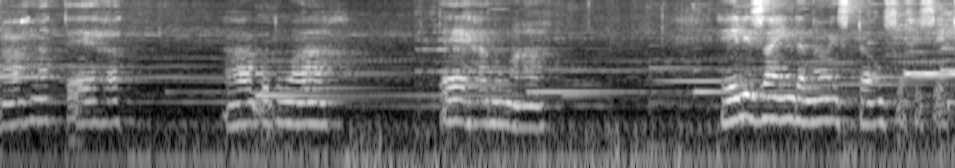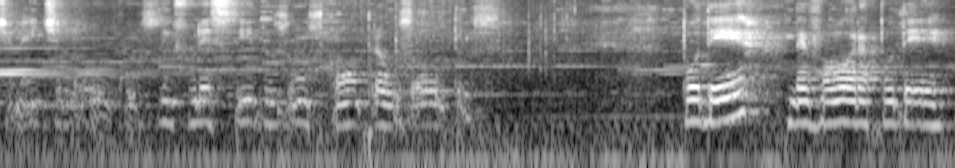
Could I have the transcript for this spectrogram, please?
ar na terra, água no ar, terra no mar. Eles ainda não estão suficientemente loucos, enfurecidos uns contra os outros. Poder devora poder.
